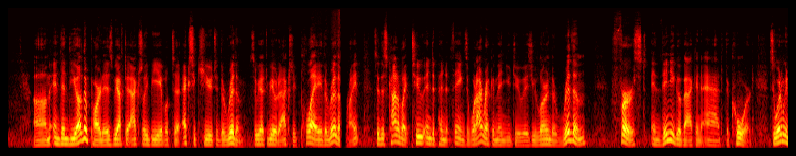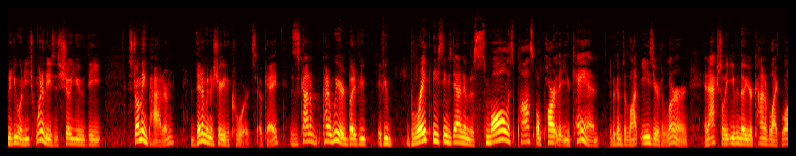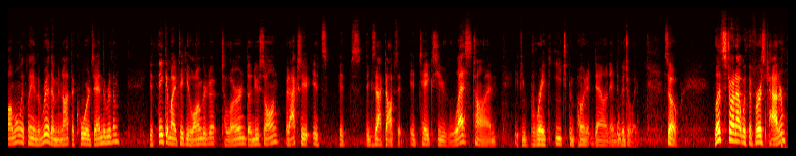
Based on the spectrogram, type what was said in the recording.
Um, and then the other part is we have to actually be able to execute the rhythm. So we have to be able to actually play the rhythm, right? So there's kind of like two independent things. And what I recommend you do is you learn the rhythm first, and then you go back and add the chord. So what I'm going to do on each one of these is show you the strumming pattern, then I'm going to show you the chords, okay? This is kind of kind of weird, but if you if you break these things down into the smallest possible part that you can, it becomes a lot easier to learn. And actually, even though you're kind of like, well, I'm only playing the rhythm and not the chords and the rhythm, you think it might take you longer to, to learn the new song, but actually it's, it's the exact opposite. It takes you less time if you break each component down individually. So let's start out with the first pattern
